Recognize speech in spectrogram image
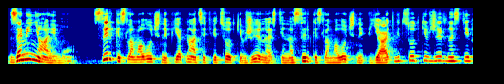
Заміняємо Сир кисломолочний 15% жирності на сир кисломолочний 5% жирності,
